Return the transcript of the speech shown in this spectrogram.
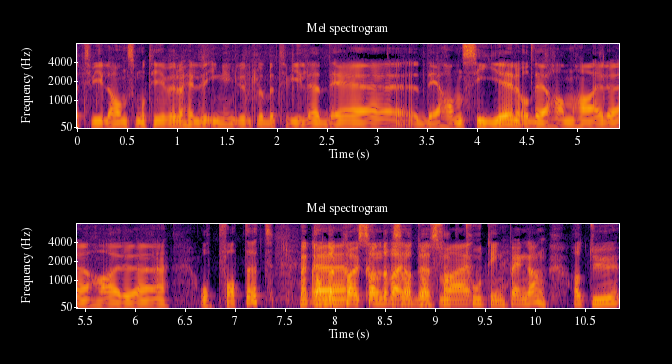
betvile, hans motiver, og heller ingen grunn til å betvile det, det han sier, og det han har, har oppfattet. Men kan det, kan, eh, kan det være at du har sagt to ting på en gang? At du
